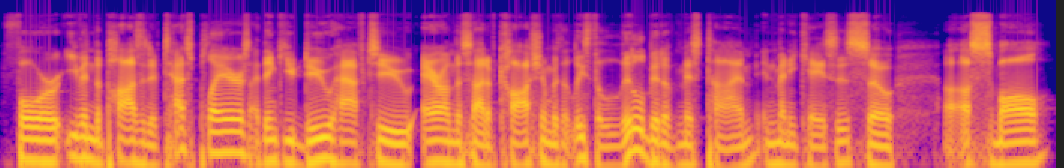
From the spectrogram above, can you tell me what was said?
For even the positive test players, I think you do have to err on the side of caution with at least a little bit of missed time in many cases. So a small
